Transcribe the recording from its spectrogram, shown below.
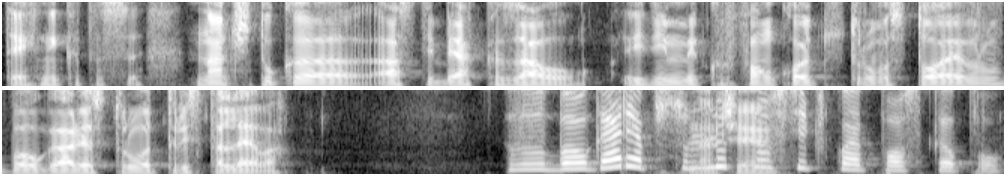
Техниката се... Значи тук аз ти бях казал, един микрофон, който струва 100 евро, в България струва 300 лева. В България абсолютно Значи- всичко е по-скъпо.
